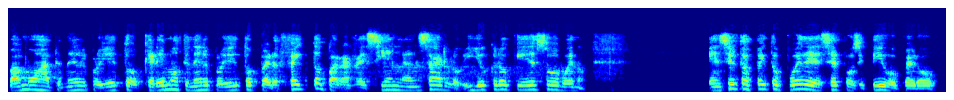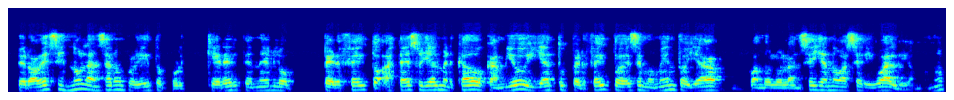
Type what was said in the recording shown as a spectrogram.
vamos a tener el proyecto, queremos tener el proyecto perfecto para recién lanzarlo. Y yo creo que eso, bueno, en cierto aspecto puede ser positivo, pero, pero a veces no lanzar un proyecto por querer tenerlo perfecto, hasta eso ya el mercado cambió y ya tu perfecto de ese momento, ya cuando lo lancé ya no va a ser igual, digamos, ¿no?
